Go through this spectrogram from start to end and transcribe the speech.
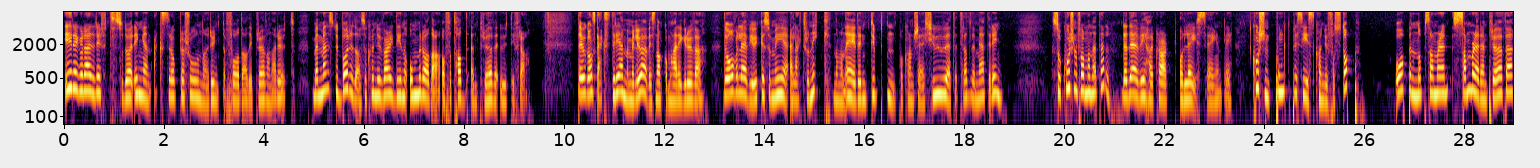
i regulær drift, så du har ingen ekstraoperasjoner rundt å få da de prøvene her ut. Men mens du borer, da, så kan du velge dine områder og få tatt en prøve ut ifra. Det er jo ganske ekstreme miljøer vi snakker om her i gruve. Det overlever jo ikke så mye elektronikk når man er i den dybden på kanskje 20-30 meter inn. Så hvordan får man det til? Det er det vi har klart å løse, egentlig. Hvordan punktpresist kan du få stopp? Åpne en oppsamler, samler en prøve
